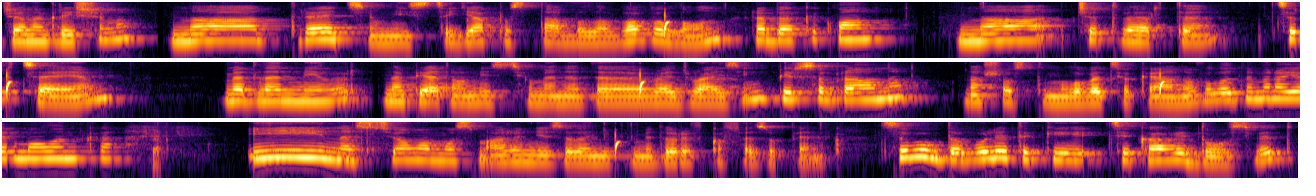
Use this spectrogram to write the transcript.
Джона Грішема. На третє місце я поставила Вавилон Ребекки Кван. На четверте Цирцея Медлен Міллер. На п'ятому місці у мене The Red Rising Пірса Брауна. На шостому Ловець океану Володимира Ярмоленка. І на сьомому смажені зелені помідори в кафе Зупинка. Це був доволі таки цікавий досвід.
